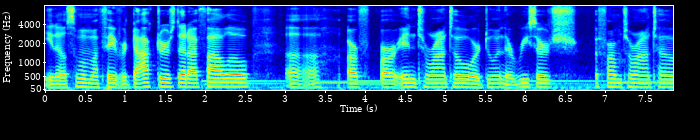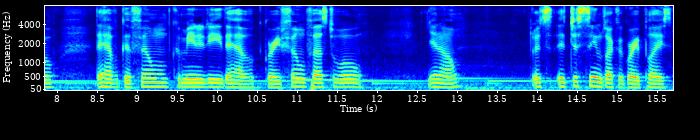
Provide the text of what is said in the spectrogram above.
You know, some of my favorite doctors that I follow uh, are are in Toronto or doing their research from Toronto. They have a good film community. They have a great film festival. You know, it's it just seems like a great place.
